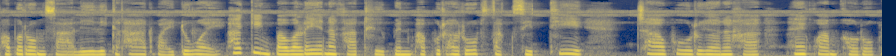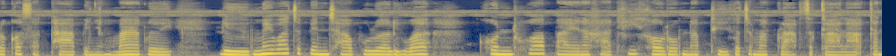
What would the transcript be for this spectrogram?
พระบรมสารีริกธาตุไว้ด้วย พระกิ่งปาวเรศนะคะ ถือเป็นพระพุทธรูปศักดิ์สิทธิ์ที่ชาวภูเรือนะคะ ให้ความเคารพแล้วก็ศรัทธาเป็นอย่างมากเลย หรือไม่ว่าจะเป็นชาวภูเรือหรือว่าคนทั่วไปนะคะ ที่เคารพนับถือก็จะมากราบสกการะกัน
